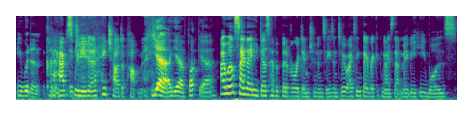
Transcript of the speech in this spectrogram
you wouldn't kind Perhaps of. we need a HR department. Yeah, yeah, fuck yeah. I will say that he does have a bit of a redemption in season two. I think they recognise that maybe he was,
